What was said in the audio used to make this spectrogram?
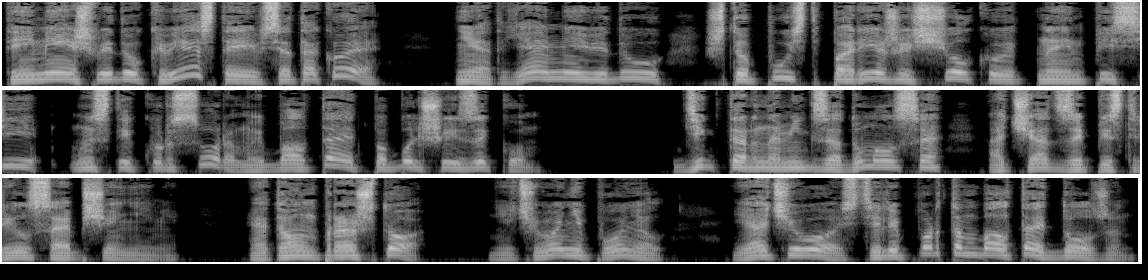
Ты имеешь в виду квесты и все такое? Нет, я имею в виду, что пусть пореже щелкают на NPC мысли курсором и болтают побольше языком. Диктор на миг задумался, а чат запестрил сообщениями. «Это он про что?» «Ничего не понял. Я чего, с телепортом болтать должен?»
